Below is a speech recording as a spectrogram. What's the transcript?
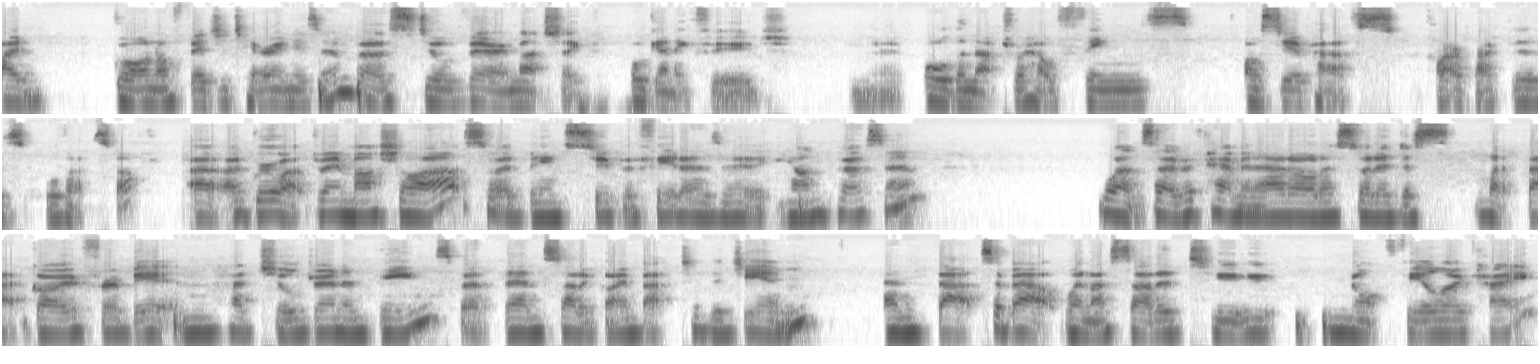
I'd gone off vegetarianism, but I was still very much like organic food, you know, all the natural health things, osteopaths, chiropractors, all that stuff. I, I grew up doing martial arts, so I'd been super fit as a young person. Once I became an adult, I sort of just let that go for a bit and had children and things, but then started going back to the gym. And that's about when I started to not feel okay.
